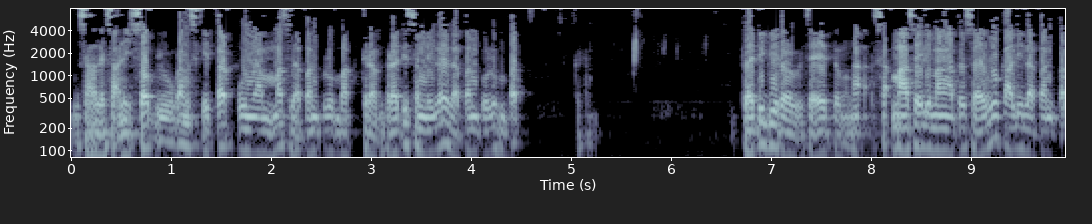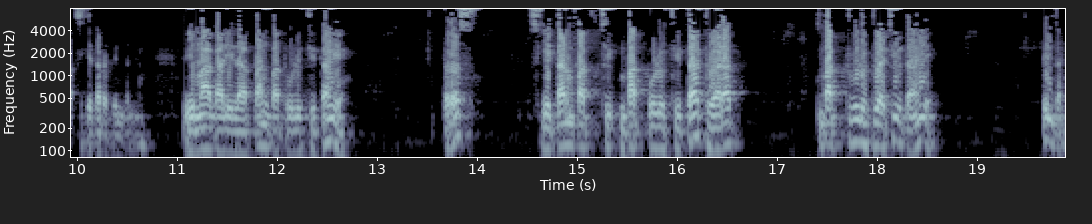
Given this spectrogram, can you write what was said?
Misalnya sak nisab itu kan sekitar punya emas 84 gram, berarti senilai 84 gram. Berarti biro saya hitung, nah, masih 500 sewu kali 84 sekitar pinter. 5 kali 8 40 juta ya. Terus sekitar 4, 40 juta 200 42 juta ya. Pinter.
